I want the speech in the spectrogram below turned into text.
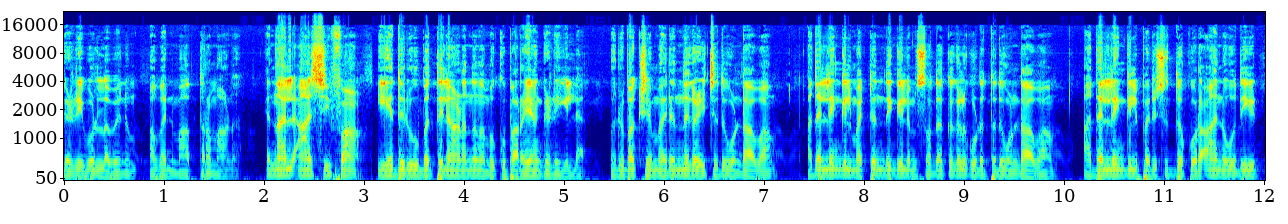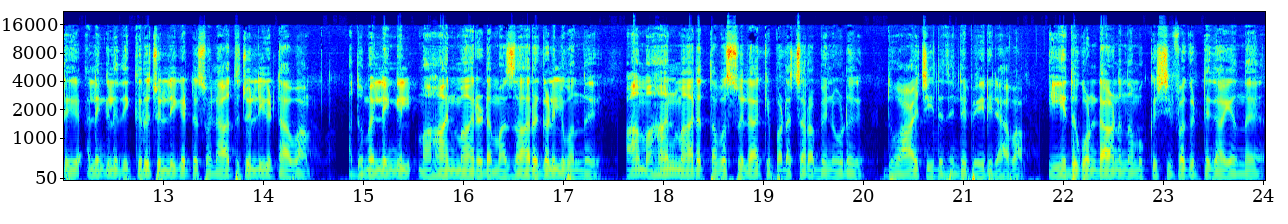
കഴിവുള്ളവനും അവൻ മാത്രമാണ്. എന്നാൽ ആ ശിഫ ഏത് രൂപത്തിലാണെന്ന് നമുക്ക് പറയാൻ കഴിയില്ല. ഒരുപക്ഷെ മരുന്ന് കഴിച്ചതുകൊണ്ടാവാം അതല്ലെങ്കിൽ മറ്റെന്തെങ്കിലും സ്വതക്കകൾ കൊടുത്തതുകൊണ്ടാവാം അതല്ലെങ്കിൽ പരിശുദ്ധ ഖുർആൻ ഓതിയിട്ട് അല്ലെങ്കിൽ ദിക്കറ് ചൊല്ലിക്കെട്ട് സ്വലാത്ത് ചൊല്ലിക്കിട്ടാവാം അതുമല്ലെങ്കിൽ മഹാന്മാരുടെ മസാറുകളിൽ വന്ന് ആ മഹാന്മാരെ തവസ്സുലാക്കി പടച്ച റബ്ബിനോട് ദുആ ചെയ്തതിന്റെ പേരിലാവാം. ഏതുകൊണ്ടാണ് നമുക്ക് ശിഫ കിട്ടുക എന്ന്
